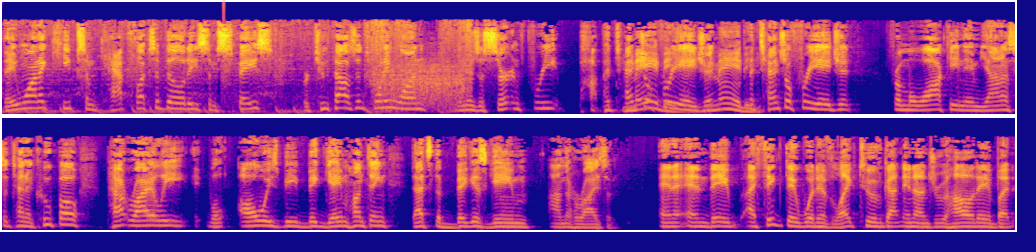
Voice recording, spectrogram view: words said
They want to keep some cap flexibility, some space for 2021 when there's a certain free potential maybe, free agent, maybe potential free agent from Milwaukee named Giannis Antetokounmpo. Pat Riley will always be big game hunting. That's the biggest game on the horizon and and they I think they would have liked to have gotten in on Jrue Holiday, but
